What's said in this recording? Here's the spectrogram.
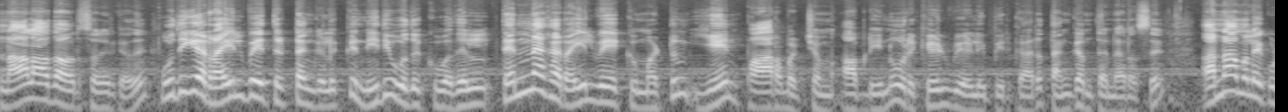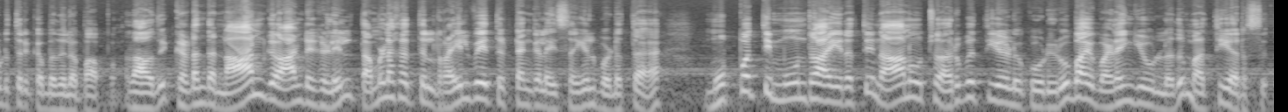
நாலாவது அவர் சொல்லியிருக்கிறது புதிய ரயில்வே திட்டங்களுக்கு நிதி ஒதுக்குவதில் தென்னக ரயில்வேக்கு மட்டும் ஏன் பாரபட்சம்? அப்படின்னு ஒரு கேள்வி எழுப்பியிருக்காரு தங்கம் தென்னரசு. அண்ணாமலை கொடுத்திருக்க பதில பார்ப்போம். அதாவது கடந்த நான்கு ஆண்டுகளில் தமிழகத்தில் ரயில்வே திட்டங்களை செயல்படுத்த முப்பத்தி மூன்றாயிரத்தி நானூற்று அறுபத்தி ஏழு கோடி ரூபாய் வழங்கியுள்ளது மத்திய அரசு.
